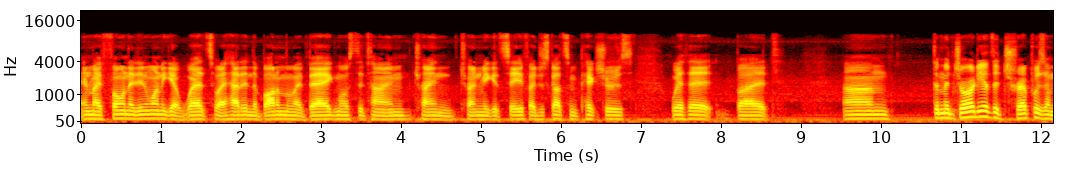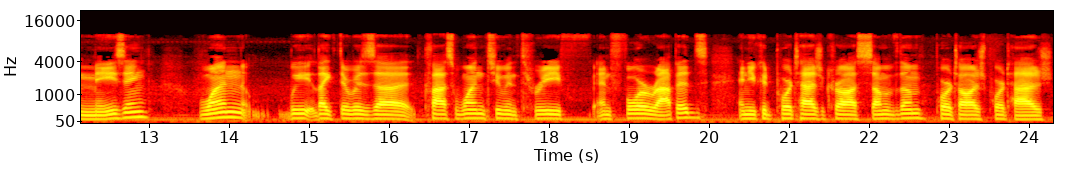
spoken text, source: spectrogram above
and my phone I didn't want to get wet, so I had it in the bottom of my bag most of the time, try and try and make it safe. I just got some pictures with it, but um, the majority of the trip was amazing. One we like there was uh class one, two, and three and four rapids, and you could portage across some of them. Portage, portage.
